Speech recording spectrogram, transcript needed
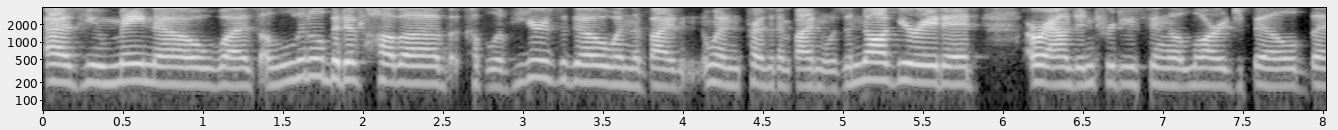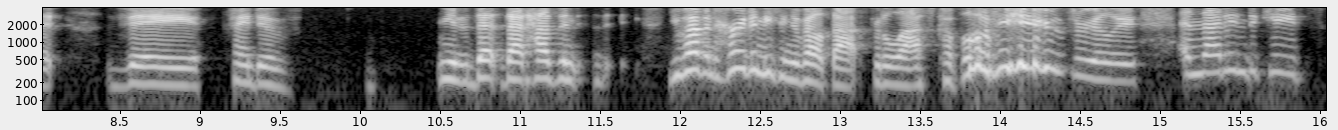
as you may know was a little bit of hubbub a couple of years ago when the biden when president biden was inaugurated around introducing a large bill but they kind of you know that that hasn't you haven't heard anything about that for the last couple of years really. And that indicates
